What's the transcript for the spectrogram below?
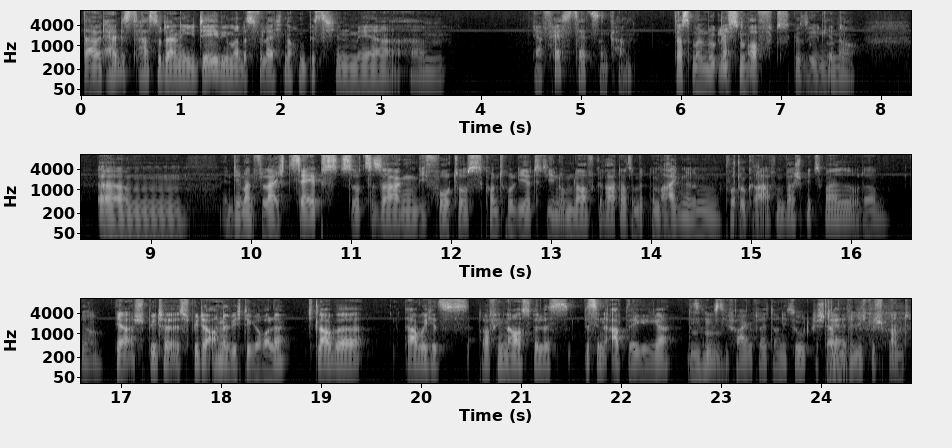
David, hättest, hast du da eine Idee, wie man das vielleicht noch ein bisschen mehr ähm, ja, festsetzen kann? Dass man möglichst Dass man- oft gesehen wird. Genau. Ähm, indem man vielleicht selbst sozusagen die Fotos kontrolliert, die in Umlauf geraten, also mit einem eigenen Fotografen beispielsweise oder ja. Ja, spielte, es spielte auch eine wichtige Rolle. Ich glaube, da, wo ich jetzt drauf hinaus will, ist ein bisschen abwegiger. Deshalb Mhm. ist die Frage vielleicht auch nicht so gut Dann gestellt. bin ich gespannt.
